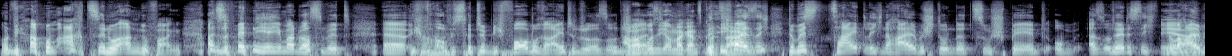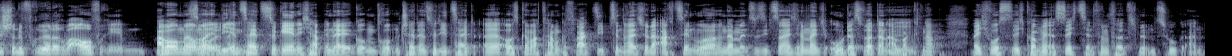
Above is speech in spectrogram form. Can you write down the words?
und wir haben um 18 Uhr angefangen. Also wenn hier jemand was mit, äh, warum ist der Typ nicht vorbereitet oder so. Aber Scheiß. muss ich auch mal ganz kurz ich sagen. weiß nicht, du bist zeitlich eine halbe Stunde zu spät, um, also du hättest dich nur Ja. eine halbe Stunde früher darüber aufreden. Aber um auch mal in die. Insights zu gehen, ich habe in der im Gruppenchat, als wir die Zeit äh, ausgemacht haben, gefragt, 17.30 oder 18 Uhr. Und dann meinst du 17.30 und dann meinte ich, oh, das wird dann aber Mhm. knapp. Weil ich wusste, ich komme erst 16.45 mit dem Zug an.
